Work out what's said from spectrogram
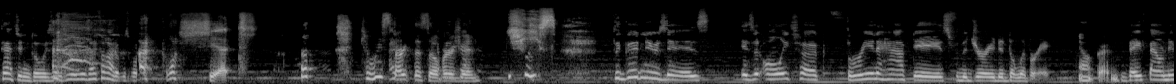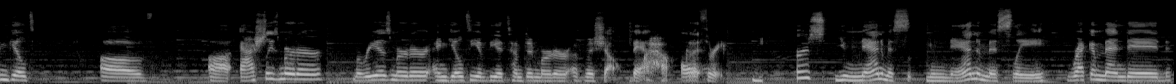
That didn't go as easily as I thought it was. going well, shit. Can we start this over again? Jeez. The good news is, is it only took three and a half days for the jury to deliberate. Oh, good. They found him guilty of uh, Ashley's murder, Maria's murder, and guilty of the attempted murder of Michelle. Bam. Wow, all good. three. Jurors unanimous, unanimously recommended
